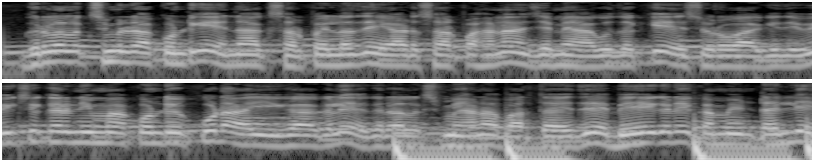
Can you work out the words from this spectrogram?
ಗೃಹಲಕ್ಷ್ಮಿ ಅಕೌಂಟ್ಗೆ ನಾಲ್ಕು ಸಾವಿರ ರೂಪಾಯಿ ಇಲ್ಲದೆ ಎರಡು ಸಾವಿರ ರೂಪಾಯಿ ಹಣ ಜಮೆ ಆಗುವುದಕ್ಕೆ ಶುರುವಾಗಿದೆ. ವೀಕ್ಷಕರ, ನಿಮ್ಮ ಅಕೌಂಟಿಗೆ ಕೂಡ ಈಗಾಗಲೇ ಗೃಹಲಕ್ಷ್ಮಿ ಹಣ ಬರ್ತಾ ಇದ್ರೆ ಬೇಗನೆ ಕಮೆಂಟಲ್ಲಿ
